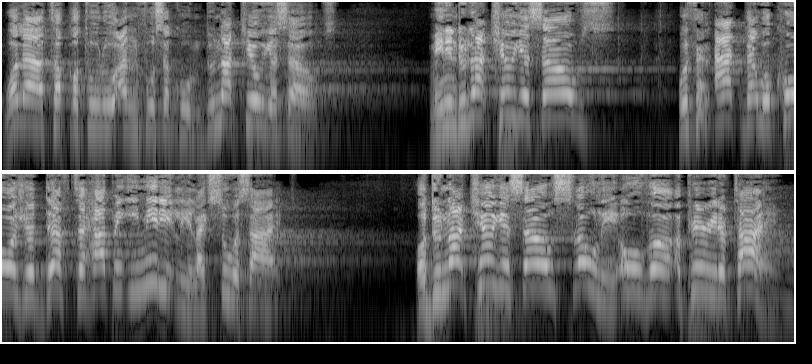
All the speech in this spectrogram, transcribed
وَلَا تَقْتُلُوا أَنفُسَكُمْ Do not kill yourselves. Meaning do not kill yourselves with an act that will cause your death to happen immediately, like suicide. Or do not kill yourselves slowly over a period of time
